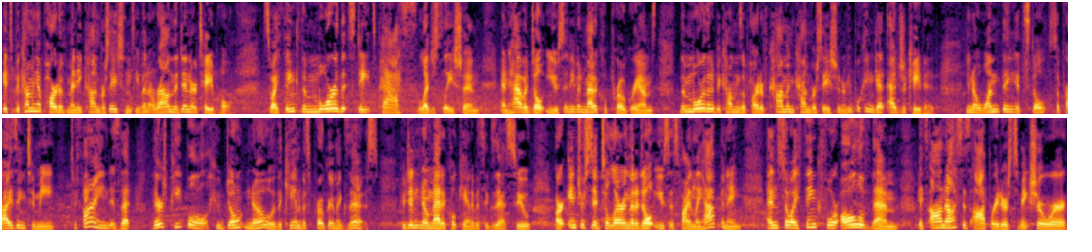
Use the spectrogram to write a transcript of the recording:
it's becoming a part of many conversations, even around the dinner table. So I think the more that states pass legislation and have adult use and even medical programs, the more that it becomes a part of common conversation, or people can get get educated. You know, one thing it's still surprising to me to find is that there's people who don't know the cannabis program exists, who didn't know medical cannabis exists, who are interested to learn that adult use is finally happening. And so I think for all of them, it's on us as operators to make sure we're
